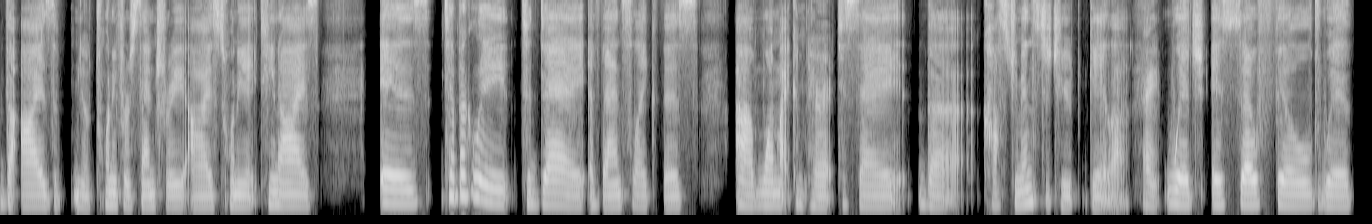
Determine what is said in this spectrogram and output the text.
the eyes of, you know, 21st century eyes, 2018 eyes, is typically today events like this, uh, one might compare it to, say, the Costume Institute Gala, Right. which is so filled with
